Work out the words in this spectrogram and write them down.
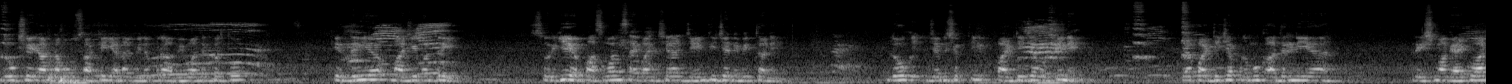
लोकशाही अण्णाभाऊ साठे यांना विनम्र अभिवादन करतो. केंद्रीय माजी मंत्री स्वर्गीय पासवान साहेबांच्या जयंतीच्या निमित्ताने लोक जनशक्ती पार्टीच्या वतीने या पार्टीच्या प्रमुख आदरणीय रेश्मा गायकवाड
